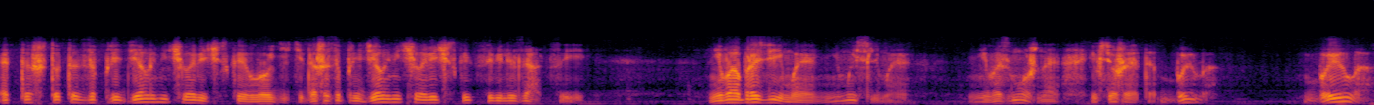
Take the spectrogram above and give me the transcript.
это что-то за пределами человеческой логики, даже за пределами человеческой цивилизации. Невообразимое, немыслимое, невозможное. И все же это было. Было.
